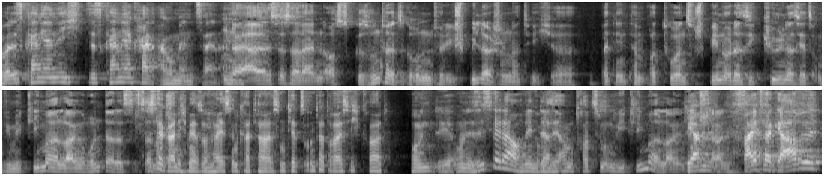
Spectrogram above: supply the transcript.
aber das kann ja nicht, das kann ja kein Argument sein. Naja, es ist allein aus Gesundheitsgründen für die Spieler schon natürlich äh, bei den Temperaturen zu spielen oder sie kühlen das jetzt irgendwie mit Klimaanlagen runter. Das ist, es ist ja gar nicht mehr so heiß in Katar. Es sind jetzt unter 30 Grad. Und, und es ist ja da auch Winter. Aber sie haben trotzdem irgendwie Klimaanlagen. Die haben, bei Vergabe,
